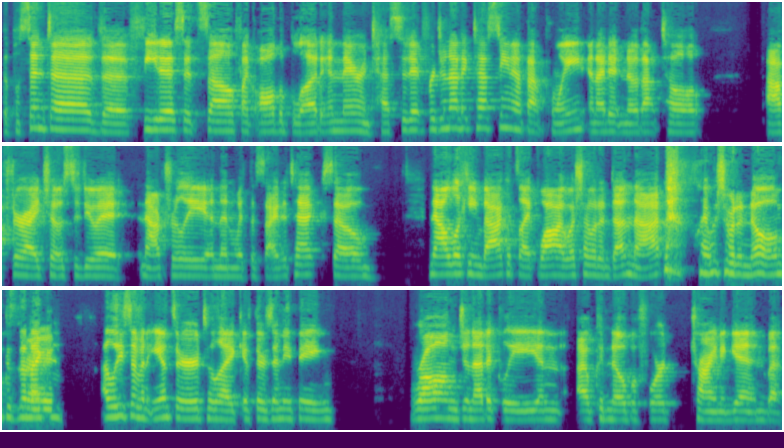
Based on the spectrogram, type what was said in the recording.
the placenta, the fetus itself, like all the blood in there and tested it for genetic testing at that point. And I didn't know that till after I chose to do it naturally and then with the Cytotec. So now looking back, it's like, wow, I wish I would have done that. I wish I would have known because then I Right. could at least have an answer to like if there's anything wrong genetically and I could know before trying again, but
